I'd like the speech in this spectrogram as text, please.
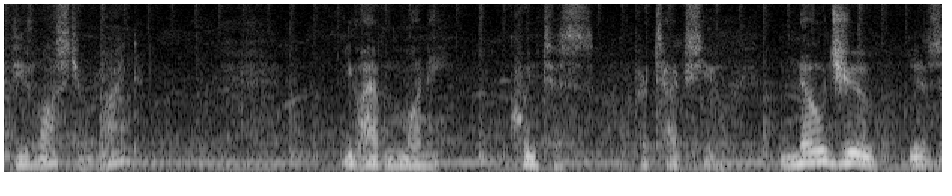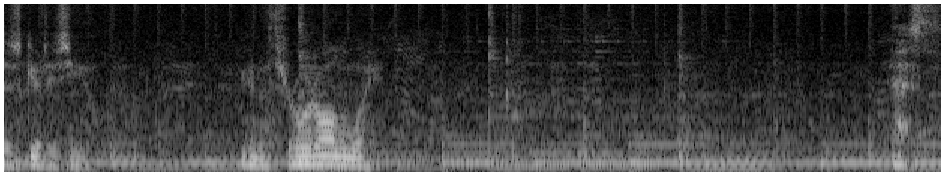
Have you lost your mind? You have money. Quintus protects you. No Jew lives as good as you. You're gonna throw it all away. Yes.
